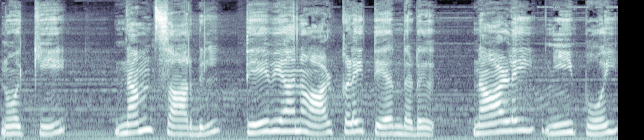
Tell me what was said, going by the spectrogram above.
நோக்கி நம் சார்பில் தேவையான ஆட்களை தேர்ந்தெடு. நாளை நீ போய்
